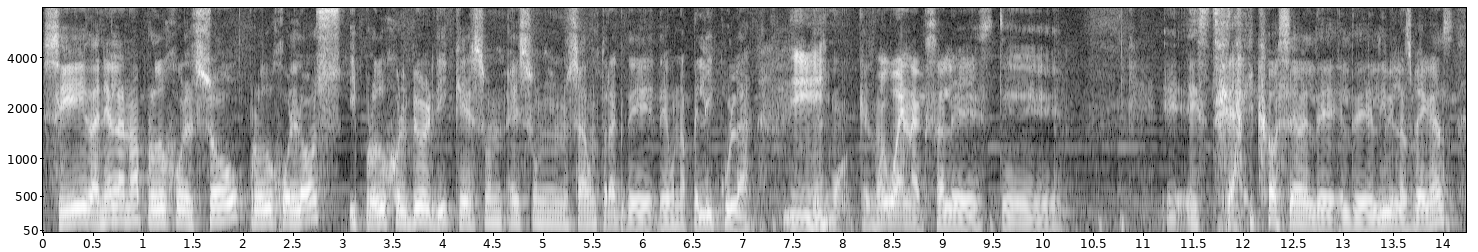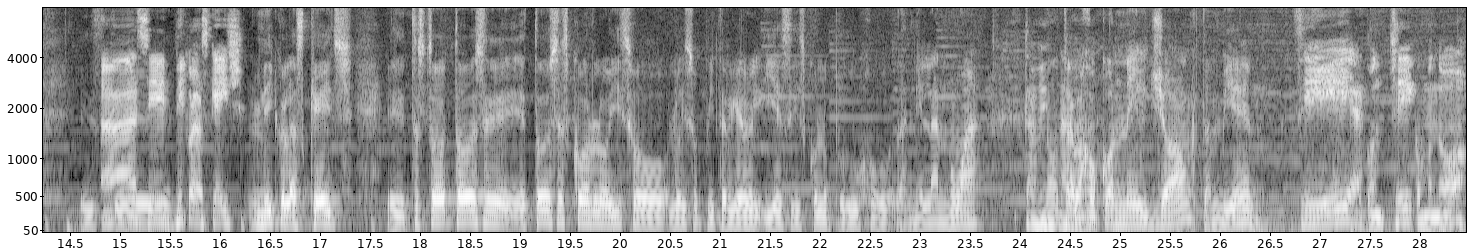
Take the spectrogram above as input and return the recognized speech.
Sí, Daniela Noa produjo el show, produjo Los y produjo el Birdie, que es un, es un soundtrack de, una película que, es muy, buena, que sale este. Eh, este, ¿cómo se llama? El de, el de Living Las Vegas. ah, este, sí, Nicolas Cage. Nicolas Cage. Eh, entonces todo, todo, ese, todo ese score lo hizo, lo hizo Peter Gabriel y ese disco lo produjo Daniela Noa. También. Trabajó con Neil Young también. Sí, con, sí, como no.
